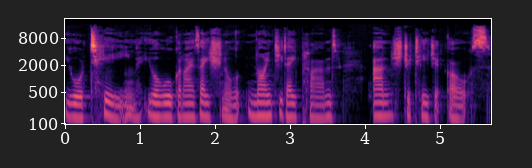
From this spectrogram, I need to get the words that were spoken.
your team, your organizational 90 day plans and strategic goals.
